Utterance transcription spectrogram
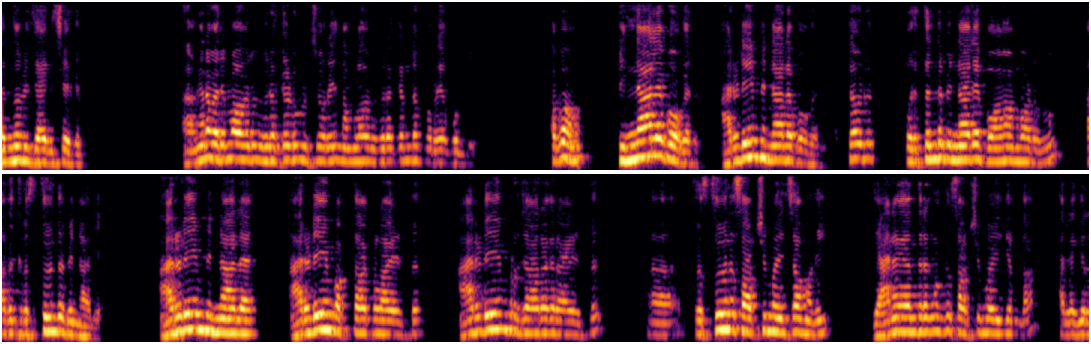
എന്ന് വിചാരിച്ചേക്ക്. അങ്ങനെ വരുമ്പോൾ അവർ വിവരക്കേട് വിളിച്ചു പറയും നമ്മൾ ആ വിവരക്കേടിന്റെ പുറകെ പൊട്ടി അപ്പം പിന്നാലെ പോകരുത്. ആരുടെയും പിന്നാലെ പോകരുത്. ഒറ്റ ഒരു ഒരുത്തന്റെ പിന്നാലെ പോകാൻ പാടുള്ളൂ. അത് ക്രിസ്തുവിന്റെ പിന്നാലെ. ആരുടെയും പിന്നാലെ ആരുടെയും വക്താക്കളായിട്ട് ആരുടെയും പ്രചാരകരായിട്ട് ക്രിസ്തുവിന് സാക്ഷ്യം വഹിച്ചാൽ മതി. ധ്യാനകേന്ദ്രങ്ങൾക്ക് സാക്ഷ്യം വഹിക്കണ്ട. അല്ലെങ്കിൽ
